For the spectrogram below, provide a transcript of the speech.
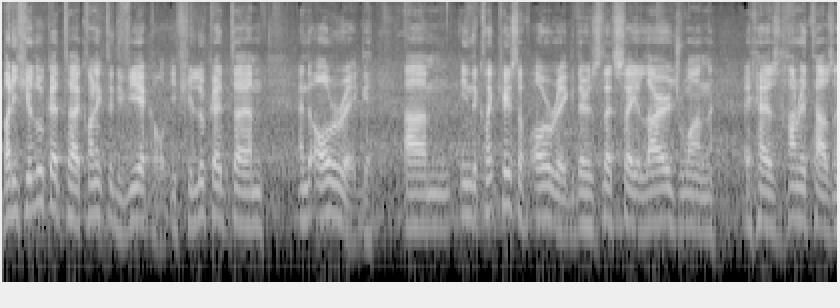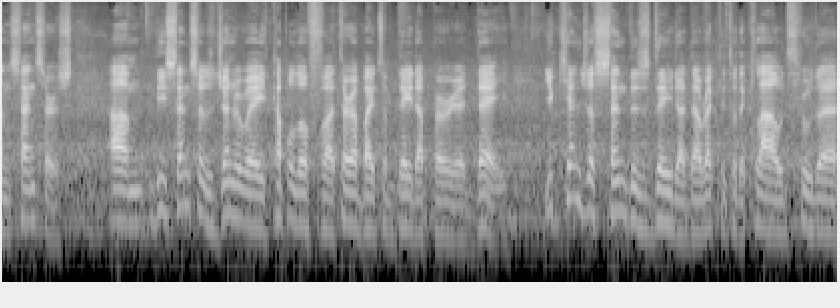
but if you look at a connected vehicle, if you look at um, an oil rig, um, in the case of oil rig, there's, let's say, a large one, it has 100,000 sensors. Um, these sensors generate a couple of uh, terabytes of data per day. You can't just send this data directly to the cloud through the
